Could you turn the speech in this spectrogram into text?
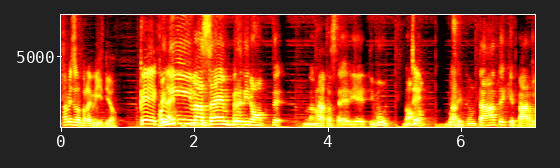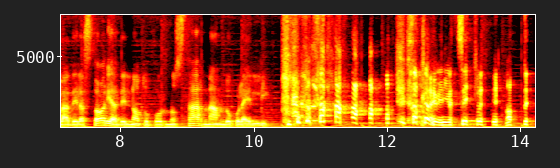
Amazon Prime Video. Che, Veniva sempre di notte una nota ah. serie TV, no? Sì. Sei puntate che parla della storia del noto pornostar Nando Colelli. Come veniva sempre di notte.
